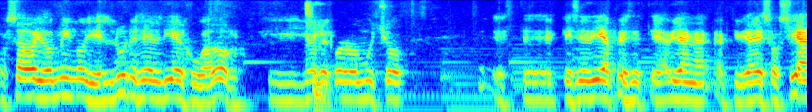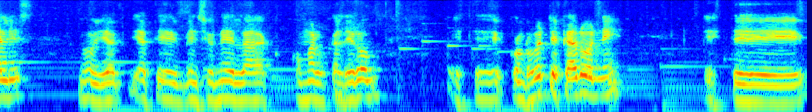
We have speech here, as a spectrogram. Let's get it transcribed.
los sábados y domingos y el lunes era el día del jugador. Y yo recuerdo mucho este, que ese día pues, este, habían actividades sociales, ¿no? ya, ya, te mencioné la con Marco Calderón, este, con Roberto Escarone, este,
